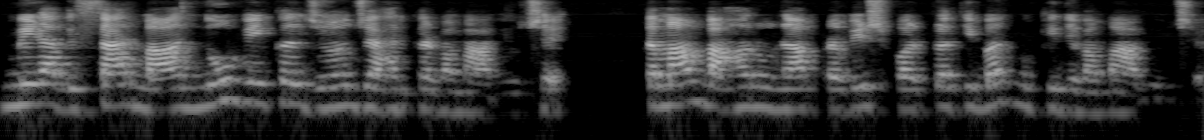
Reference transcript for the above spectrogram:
મેળા વિસ્તારમાં નો વ્હીકલ ઝોન જાહેર કરવામાં આવ્યો છે. તમામ વાહનોના પ્રવેશ પર પ્રતિબંધ મૂકી દેવામાં આવ્યો છે.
